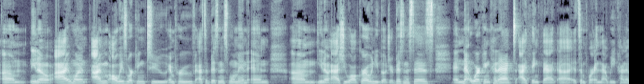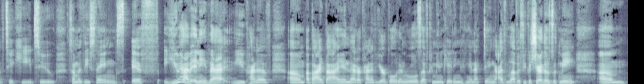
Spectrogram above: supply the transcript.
um, you know, I want, I'm always working to improve as a businesswoman. And, um, you know, as you all grow and you build your businesses and network and connect, I think that uh, it's important that we kind of take heed to some of these things. If you have any that you kind of um, abide by and that are kind of your golden rules of communicating and connecting, I'd love if you could share those with me. Um,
